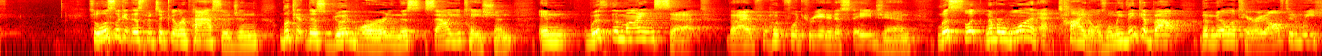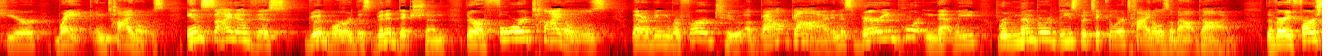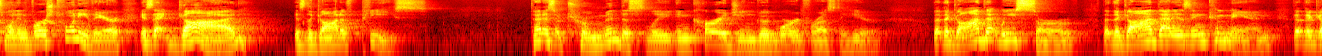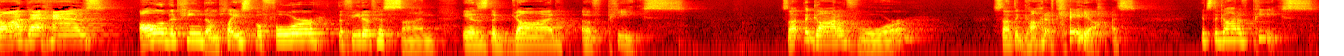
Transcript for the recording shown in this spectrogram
So let's look at this particular passage and look at this good word and this salutation. And with the mindset that I've hopefully created a stage in, let's look, number one, at titles. When we think about the military, often we hear rank and titles. Inside of this good word, this benediction, there are four titles that are being referred to about God. And it's very important that we remember these particular titles about God. The very first one in verse 20 there is that God is the God of peace. That is a tremendously encouraging good word for us to hear. That the God that we serve, that the God that is in command, that the God that has all of the kingdom placed before the feet of his son is the God of peace. It's not the God of war, it's not the God of chaos, it's the God of peace.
